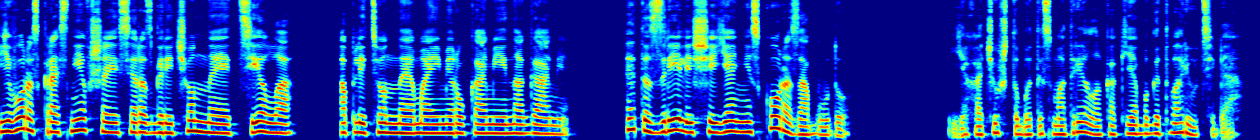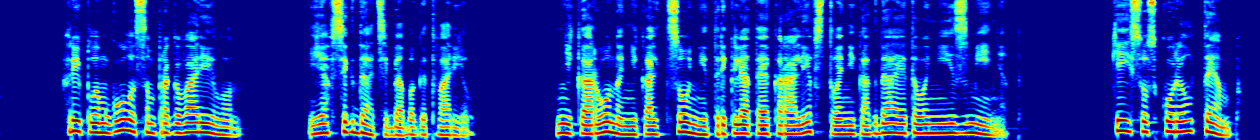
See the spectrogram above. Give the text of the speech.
Его раскрасневшееся, разгоряченное тело, оплетенное моими руками и ногами — это зрелище я не скоро забуду. Я хочу, чтобы ты смотрела, как я боготворю тебя. Хриплым голосом проговорил он. Я всегда тебя боготворил. Ни корона, ни кольцо, ни треклятое королевство никогда этого не изменят. Кейс ускорил темп.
